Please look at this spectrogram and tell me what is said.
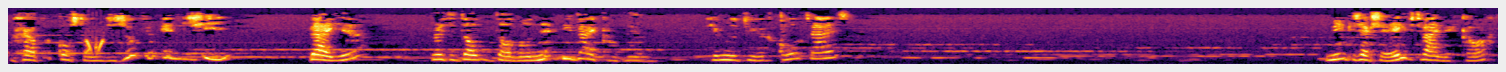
gaat, kost dan zoveel energie bij je, dat je dat, dat wel net niet bij kan hebben. Dus je moet natuurlijk altijd Minke zegt, ze heeft weinig kracht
